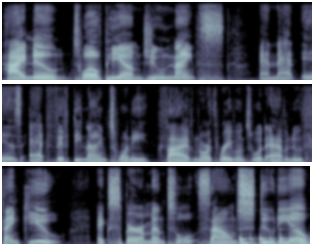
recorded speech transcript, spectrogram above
High noon, 12 p.m., June 9th. And that is at 5925 North Ravenswood Avenue. Thank you, Experimental Sound Studio.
